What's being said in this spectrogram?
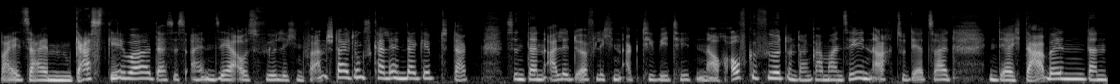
bei seinem Gastgeber, dass es einen sehr ausführlichen Veranstaltungskalender gibt. Da sind dann alle dörflichen Aktivitäten auch aufgeführt und dann kann man sehen, ach, zu der Zeit, in der ich da bin, dann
